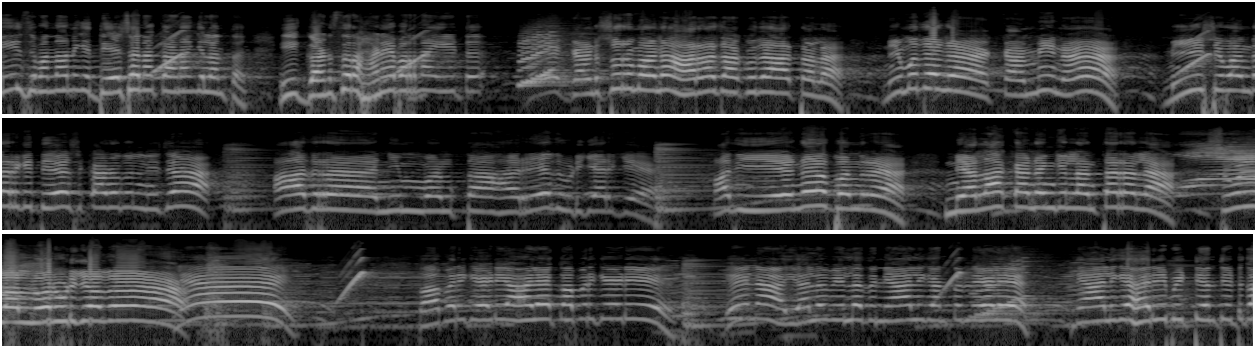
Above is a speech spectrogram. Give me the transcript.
ಮೀಸಿ ಬಂದವನಿಗೆ ದೇಶನ ಕಾಣಂಗಿಲ್ಲ ಅಂತ. ಈ ಗಂಡಸರ ಹಣೆ ಬರ್ನ ಈಟ್. ಗಂಡಸರು ಮನ ಹರಾಜ್ ಹಾಕುದ ಆತಲ್ಲ. ನಿಮ್ಮದೇನ ಕಮ್ಮಿನ? ಮೀಸಿ ಬಂದರಿಗೆ ದೇಶ ಕಾಣೋದಿಲ್ಲ ನಿಜ. ಆದ್ರ ನಿಮ್ಮಂತ ಹರೇದ್ ಹುಡುಗಿಯರಿಗೆ ಅದು ಏನೇ ಬಂದ್ರ ನೆಲ ಕಾಣಂಗಿಲ್ಲ ಅಂತಾರಲ್ಲ. ಸುಳ್ಳಲ್ಲಿ ನೋಡಿ ಹುಡುಗಿ ಅದ! ಕಬರಿಗೇಡಿ ಹಳೆ ಕಬರಿಗೇಡಿ. ಏನ ಎಲ್ಲವಿಲ್ಲದ ನ್ಯಾಲಿಗೆ ಅಂತಂದು ಹೇಳಿ ನ್ಯಾಲಿಗೆ ಹರಿ ಬಿಟ್ಟಿ ಅಂತ ಇಟ್ಕ.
